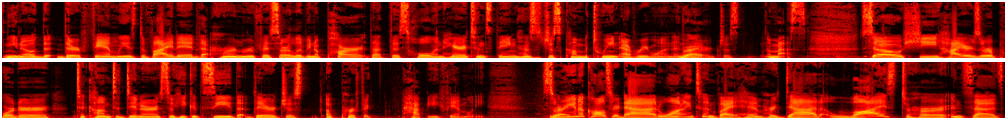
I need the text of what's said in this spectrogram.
you know th- their family is divided that her and rufus are living apart that this whole inheritance thing has just come between everyone and Right. they're just a mess so she hires a reporter to come to dinner so he could see that they're just a perfect happy family Serena Right. calls her dad, wanting to invite him. Her dad lies to her and says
